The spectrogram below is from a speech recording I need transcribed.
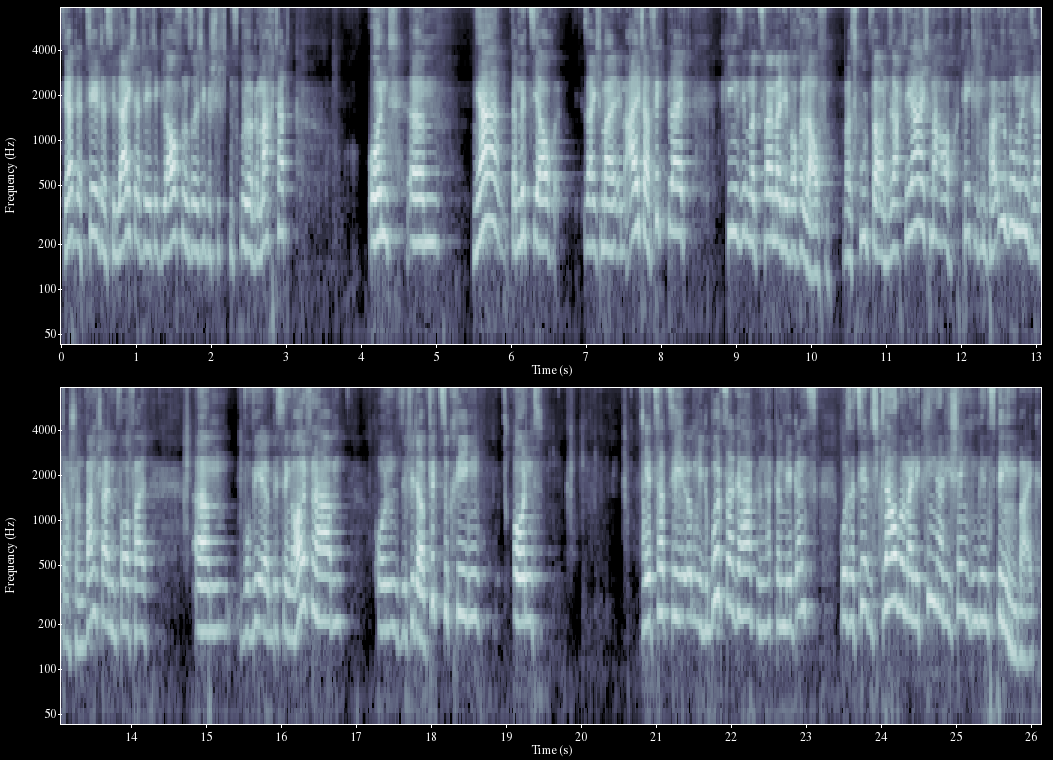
Sie hat erzählt, dass sie Leichtathletik, Laufen und solche Geschichten früher gemacht hat und ähm, ja, damit sie auch, sag ich mal, im Alter fit bleibt, ging sie immer zweimal die Woche laufen, was gut war und sagte, ja, ich mache auch täglich ein paar Übungen. Sie hatte auch schon einen Bandscheibenvorfall, ähm, wo wir ihr ein bisschen geholfen haben und sie wieder fit zu kriegen. Und jetzt hat sie irgendwie Geburtstag gehabt und hat dann mir ganz groß erzählt, ich glaube, meine Kinder, die schenken mir ein Spinningbike.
